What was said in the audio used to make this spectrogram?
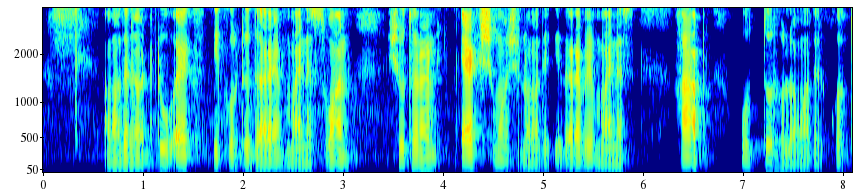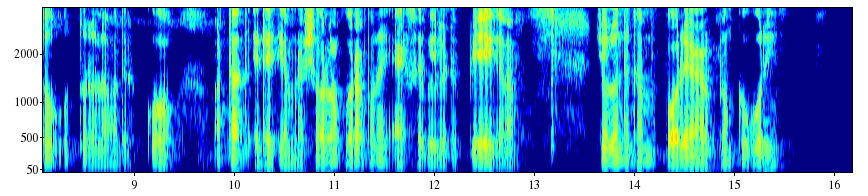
আমাদের টু এক্স ইকুয়াল টু দাঁড়ায় মাইনাস ওয়ান সুতরাং এক সমান আমাদের কি দাঁড়াবে? মাইনাস হাফ উত্তর হলো আমাদের কত? উত্তর হলো আমাদের ক। অর্থাৎ এটাকে আমরা সরল করার পরে এক্সের ভ্যালুটা পেয়ে গেলাম। চলুন দেখে আমরা পরে আর একটা অঙ্ক করি।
